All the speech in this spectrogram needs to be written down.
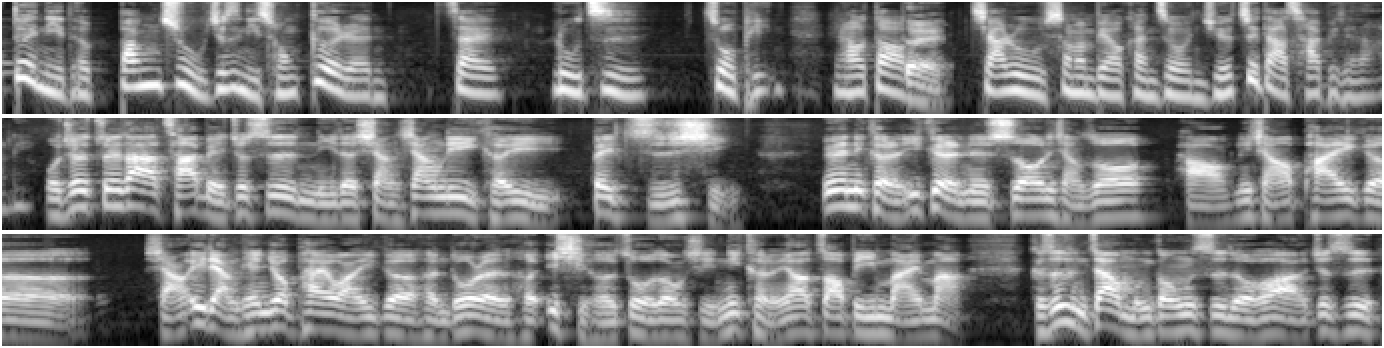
对你的帮助，就是你从个人在录制作品，然后到加入上班不要看之后，你觉得最大的差别在哪里？我觉得最大的差别就是你的想象力可以被执行，因为你可能一个人的时候，你想说好，你想要拍一个，想要一两天就拍完一个很多人和一起合作的东西，你可能要招兵买马。可是你在我们公司的话，就是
